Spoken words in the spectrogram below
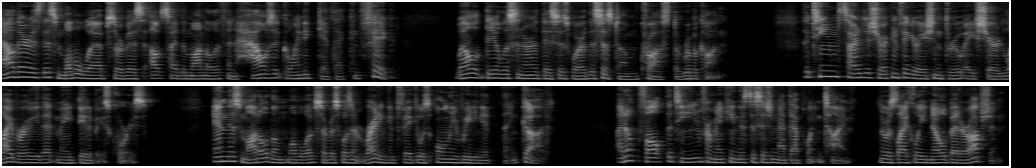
Now there is this mobile web service outside the monolith, and how is it going to get that config? Well, dear listener, this is where the system crossed the Rubicon the team decided to share configuration through a shared library that made database queries. In this model, the mobile web service wasn't writing config, it was only reading it, thank God. I don't fault the team for making this decision at that point in time. There was likely no better option.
